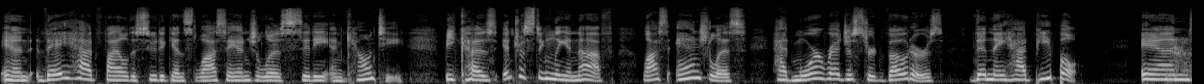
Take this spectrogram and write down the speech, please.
and they had filed a suit against Los Angeles City and County because, interestingly enough, Los Angeles had more registered voters than they had people. And,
